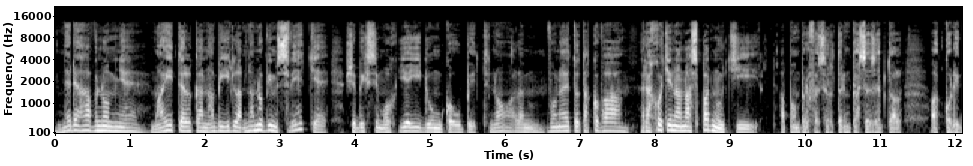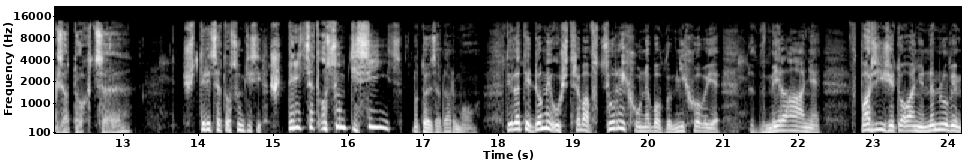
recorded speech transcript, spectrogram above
Nedávno mě majitelka nabídla na novém světě, že bych si mohl její dům koupit. No, ale ono je to taková rachotina na spadnutí. A pan profesor Trnka se zeptal, a kolik za to chce? 48 tisíc. 48 tisíc? No to je zadarmo. Tyhle ty domy už třeba v Curychu nebo v Mnichově, v Miláně, v Paříži, to ani nemluvím,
